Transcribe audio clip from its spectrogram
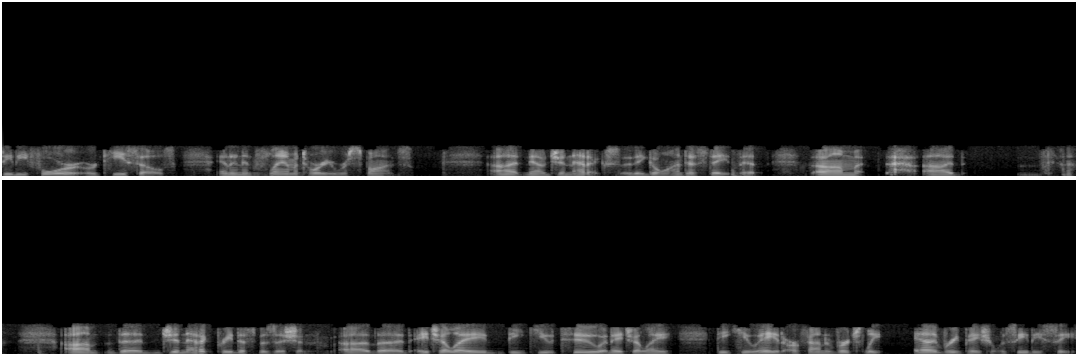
CD4 or T cells and an inflammatory response. Uh, now, genetics, they go on to state that um, uh, um, the genetic predisposition, uh, the HLA DQ2 and HLA DQ8 are found in virtually every patient with CDC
